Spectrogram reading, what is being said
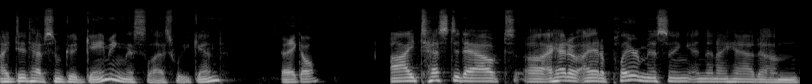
I did have some good gaming this last weekend. There you go. I tested out. Uh, I had a I had a player missing, and then I had um,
